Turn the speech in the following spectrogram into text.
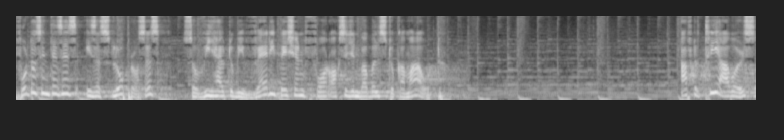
Photosynthesis is a slow process so we have to be very patient for oxygen bubbles to come out. After 3 hours,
